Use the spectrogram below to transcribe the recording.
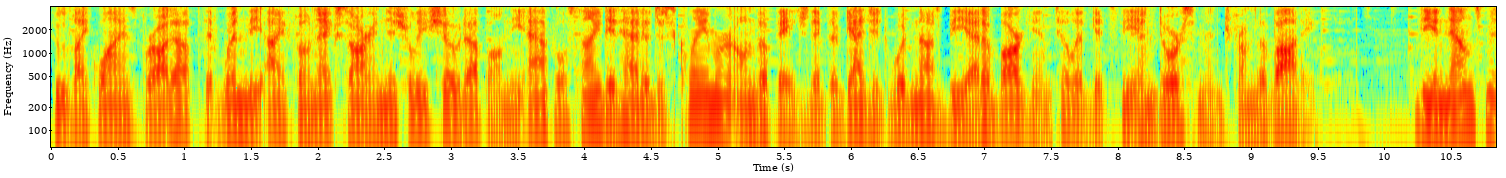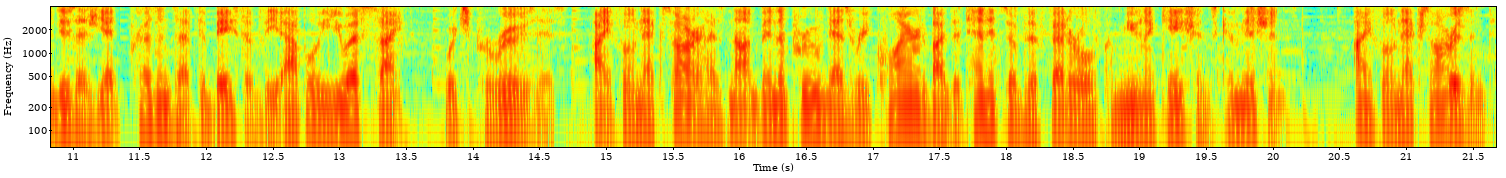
who likewise brought up that when the iPhone XR initially showed up on the Apple site it had a disclaimer on the page that the gadget would not be at a bargain till it gets the endorsement from the body. The announcement is as yet present at the base of the Apple US site, which peruses, iPhone XR has not been approved as required by the tenets of the Federal Communications Commission. iPhone XR isn't,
